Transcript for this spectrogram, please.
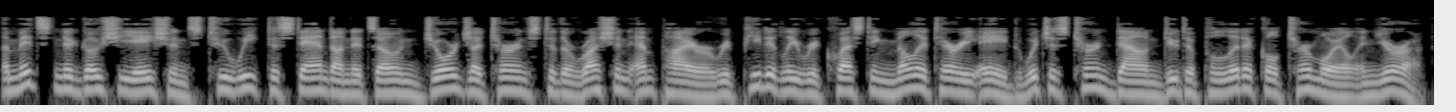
Amidst negotiations too weak to stand on its own Georgia turns to the Russian Empire repeatedly requesting military aid which is turned down due to political turmoil in Europe.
